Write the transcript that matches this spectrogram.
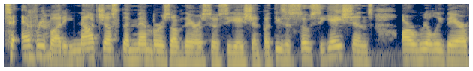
to mhm. everybody, not just the members of their association, but these associations are really there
